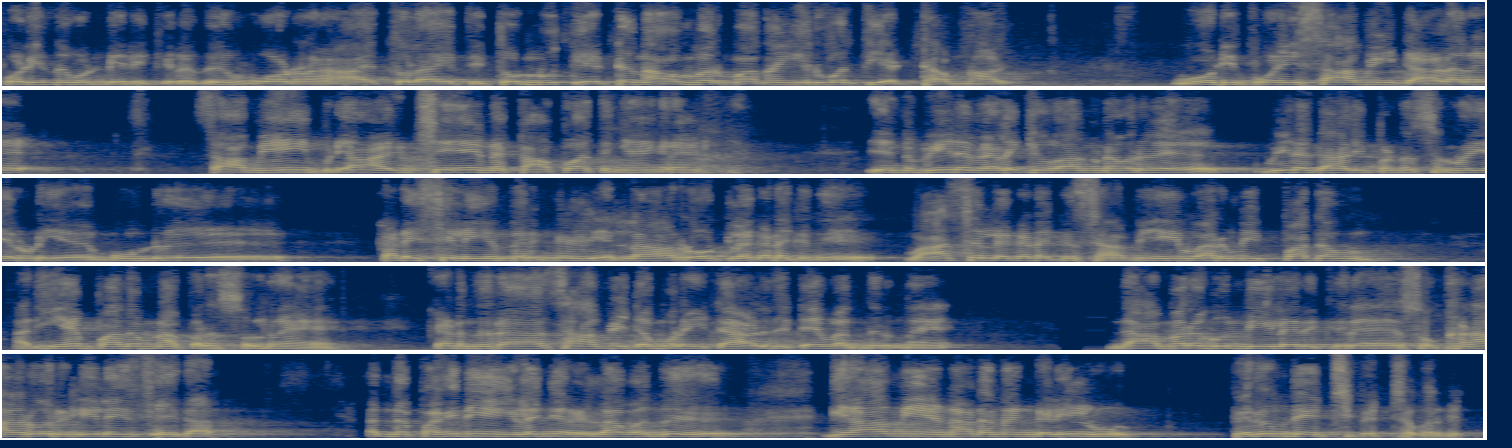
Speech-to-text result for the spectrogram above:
பொழிந்து கொண்டிருக்கிறது. ஓட ஆயிரத்தி தொள்ளாயிரத்தி தொண்ணூற்றி எட்டு நவம்பர் மாதம் இருபத்தி எட்டாம் நாள். ஓடி போய் சாமிகிட்ட அலறேன் சாமி இப்படி ஆயிடுச்சே என்னை காப்பாத்துங்கிறேன் எங்கள் வீடை விலைக்கு வாங்கினவர் வீடை காலி பண்ண சொன்ன என்னுடைய மூன்று கடைசி இயந்திரங்கள் எல்லாம் ரோட்டில் கிடக்குது. வாசலில் கிடக்கு சாமி வறுமை பதம். அது ஏன் பதம்னு அப்புறம் சொல்கிறேன் கிடந்ததா? சாமிகிட்ட முறையிட்டு அழுதுகிட்டே வந்திருந்தேன். இந்த அமரகுந்தியில் இருக்கிற சொக்கனார் ஒரு லீலை செய்தார். அந்த பகுதி இளைஞர்கள்லாம் வந்து கிராமிய நடனங்களில் பெருந்தேர்ச்சி பெற்றவர்கள்.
